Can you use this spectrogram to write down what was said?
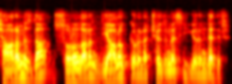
Çağrımız da sorunların diyalog yoluyla çözülmesi yönündedir.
